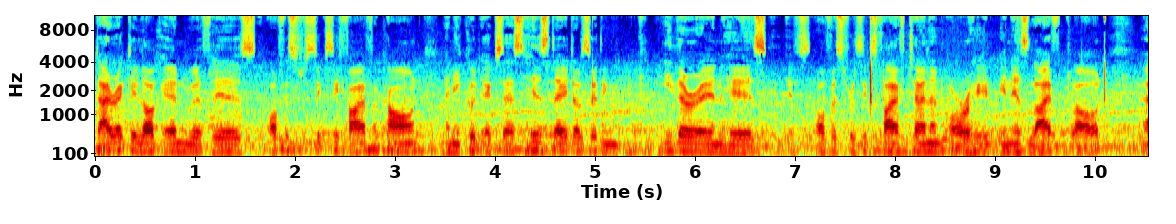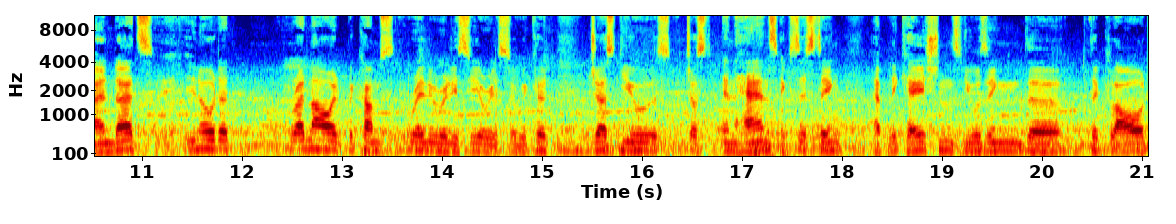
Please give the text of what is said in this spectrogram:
directly log in with his Office 365 account and he could access his data sitting either in his, Office 365 tenant or in his live cloud. And that's, you know, that right now it becomes really, really serious. So we could just use, just enhance existing applications using the, the cloud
